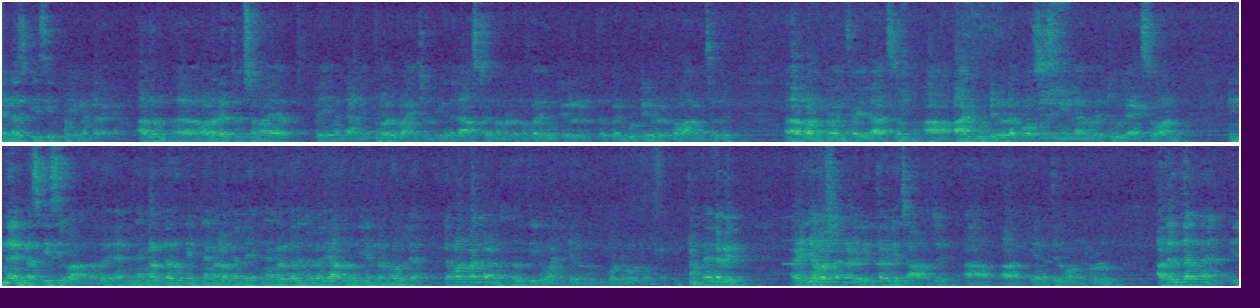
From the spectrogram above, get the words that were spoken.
N S D C payment ഇറങ്ങണം അതും വളരെ തുച്ഛമായ പേയ്മെന്റ് ആണ് ഇപ്പോൾ വാങ്ങിച്ചുകൊണ്ടിരിക്കുന്നത്. ലാസ്റ്റ് ടൈം നമ്മുടെ അടുത്ത് കുട്ടികളുടെ അടുത്ത് പെൺകുട്ടികളുടെ അടുത്ത് വാങ്ങിച്ചത് വൺ പോയിന്റ് ഫൈവ് ലാക്സും ആൺകുട്ടികളുടെ പ്രോസസ്സിംഗ് എല്ലാം കൂടെ ടു ലാക്സും ആണ്. ഇന്ന് എൻ എസ് ഡി സി വാങ്ങുന്നത്. ഞങ്ങൾക്ക് അത് ഞങ്ങളുടെ മേലെ ഞങ്ങൾക്ക് അതിന്റെ മേലെ യാതൊരു നിയന്ത്രണവുമില്ല. ഗവൺമെന്റ് ആണ് അത് തീരുമാനിക്കുന്നത് കൊണ്ടുപോകുന്നത്. നിലവിൽ കഴിഞ്ഞ വർഷങ്ങളിൽ ഇത്രയും ചാർജ് കേന്ദ്രത്തിൽ വന്നിട്ടുള്ളൂ. അതിൽ തന്നെ ഈ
